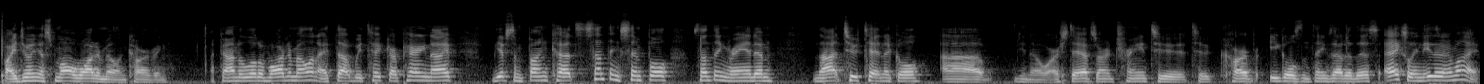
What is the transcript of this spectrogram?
by doing a small watermelon carving. I found a little watermelon. I thought we'd take our paring knife, give some fun cuts, something simple, something random, not too technical. Uh, you know, our staffs aren't trained to, to carve eagles and things out of this. Actually, neither am I.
